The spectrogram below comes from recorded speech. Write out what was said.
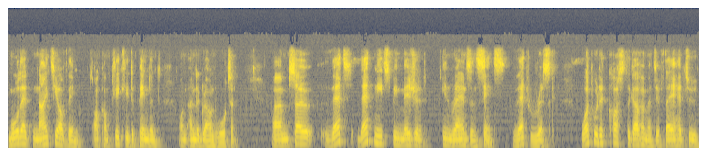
More than 90 of them are completely dependent on underground water. Um, so that, that needs to be measured in rands and cents, that risk. What would it cost the government if they had to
